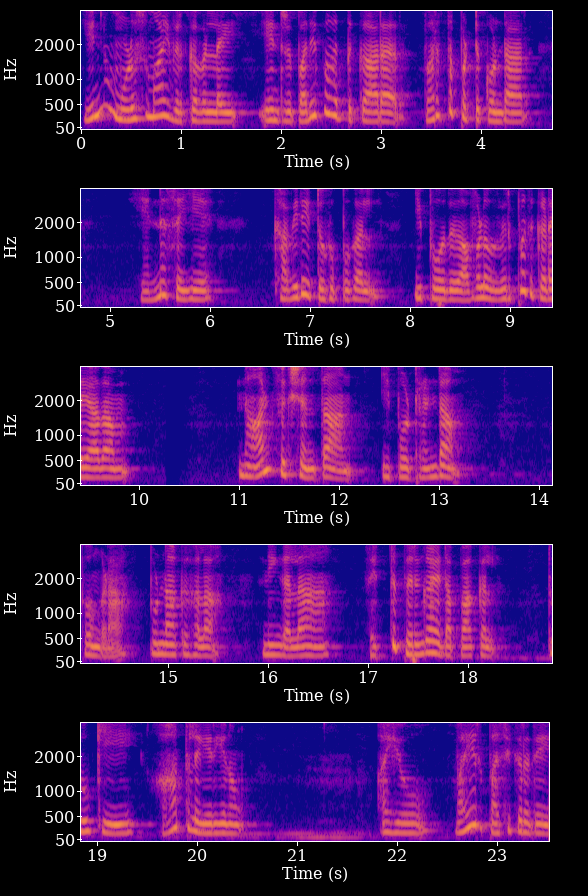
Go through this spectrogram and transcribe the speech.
இன்னும் முழுசுமாய் விற்கவில்லை என்று பதிப்பகத்துக்காரர் வருத்தப்பட்டு கொண்டார். என்ன செய்ய? கவிதை தொகுப்புகள் இப்போது அவ்வளவு விற்பது கிடையாதாம். நான் ஃபிக்ஷன் தான். இப்போ ட்ரெண்டாம் போங்கடா புண்ணாக்குகளா. நீங்கள்லாம் வெத்து பெருங்காய டப்பாக்கள் தூக்கி ஆற்றுல எரியணும். ஐயோ வயிறு பசிக்கிறதே.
